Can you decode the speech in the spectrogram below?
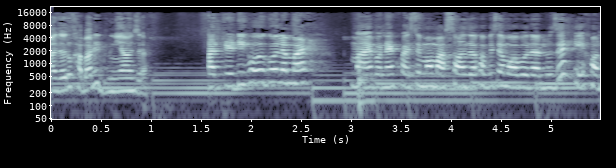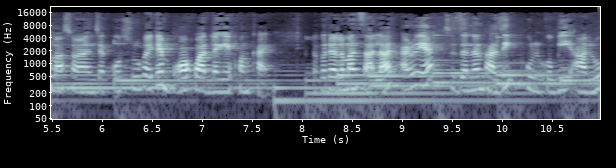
আঞ্জাটো খাবা দেই ধুনীয়া হৈছে। ভাত ৰেডি হৈ গ'ল আমাৰ। মায়ে বনাই খুৱাইছে মই মাছৰ আঞ্জাখন পিছে মই বনালো যে সেইখন মাছৰ আঞ্জা কচুৰ সৈতে বৰ সোৱাদ লাগে এইখন খাই। লগতে অলপমান চালাড আৰু এয়া চিজনেল ভাজি ফুলকবি আলু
